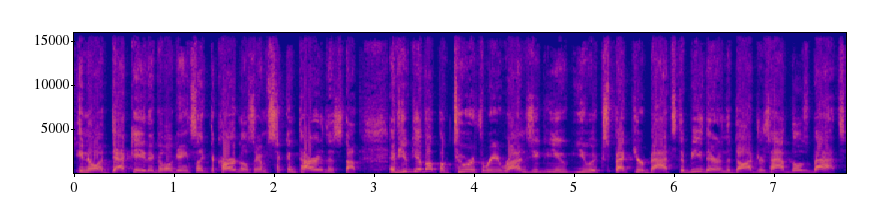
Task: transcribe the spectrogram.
you know a decade ago against like the Cardinals. Like I'm sick and tired of this stuff. If you give up a two or three runs, you you you expect your bats to be there, and the Dodgers have those bats.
